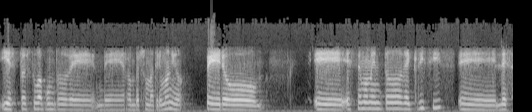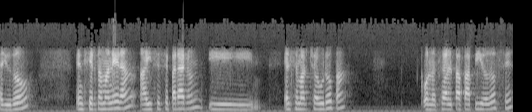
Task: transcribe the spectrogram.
y esto estuvo a punto de, de romper su matrimonio. Pero eh, este momento de crisis eh, les ayudó en cierta manera, ahí se separaron y él se marchó a Europa, conoció al Papa Pío XII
